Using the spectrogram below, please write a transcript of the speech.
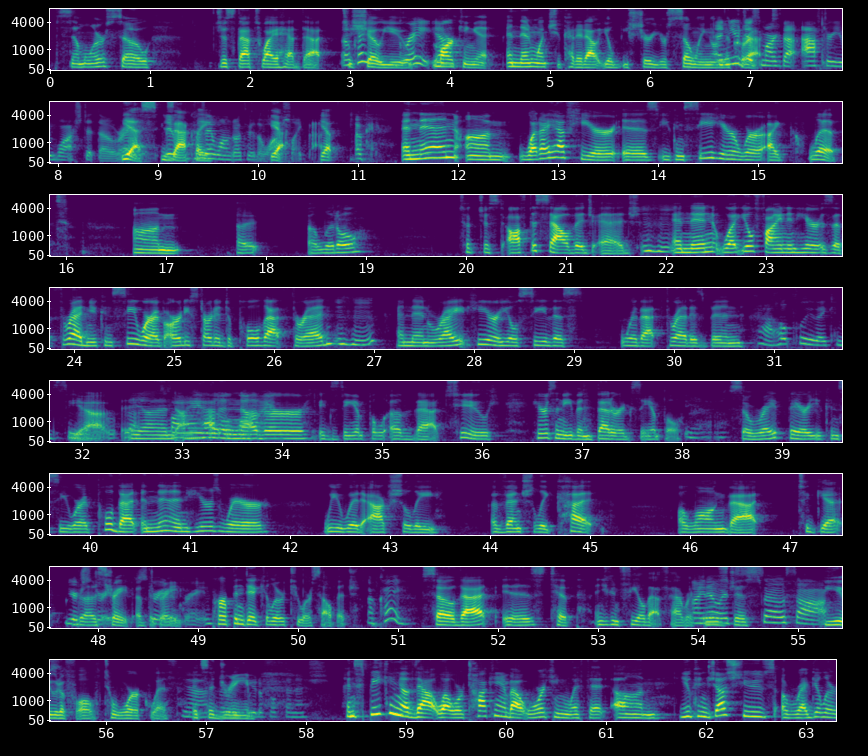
similar. So just that's why I had that to Okay, show you great, yeah. marking it. And then once you cut it out, you'll be sure you're sewing on And the correct. And you just mark that after you've washed it, though, right? Yes, exactly. Because it won't go through the wash Yeah, like that. yep. Okay. And then um, what I have here is you can see here where I clipped um, a, a little, took just off the selvage edge. Mm-hmm. And then what you'll find in here is a thread. And you can see where I've already started to pull that thread. Mm-hmm. And then right here, you'll see this where that thread has been Yeah, hopefully they can see yeah, that- that and I had little line. another example of that too. Here's an even better example. Yeah. So right there, you can see where I've pulled that, and then here's where we would actually eventually cut along that to get Your the straight- straight, of the of grain, grain. perpendicular to our selvage. Okay. So that is tip, and you can feel that fabric. I know it is it's just so soft. beautiful to work with. Yeah, it's a really dream. Beautiful finish. And speaking of that, while we're talking about working with it, um, you can just use a regular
